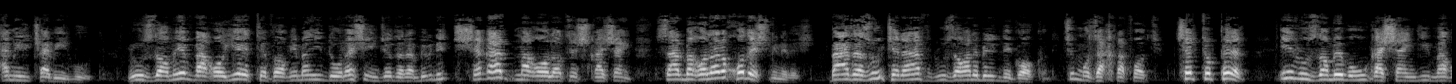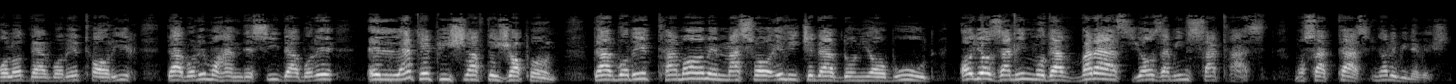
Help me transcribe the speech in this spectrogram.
امیر کبیر بود. روزنامه وقایع اتفاقی من این دورش اینجا دارم. ببینید چقدر مقالاتش قشنگ. سرمقاله رو خودش می نوشت بعد از اون که رفت روزنامه رو برید نگاه کنید. چه مزخرفاتی. چه تو پر. این روزنامه به اون قشنگی مقالات درباره تاریخ درباره مهندسی درباره علت پیشرفت ژاپن درباره تمام مسائلی که در دنیا بود آیا زمین مدور است یا زمین سطح است؟ مسطح است اینا رو بینوشت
